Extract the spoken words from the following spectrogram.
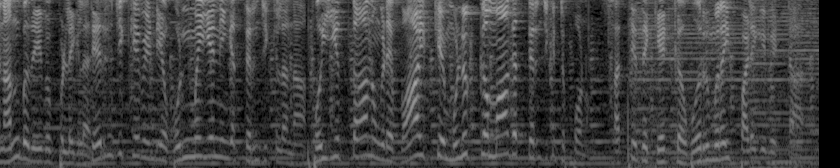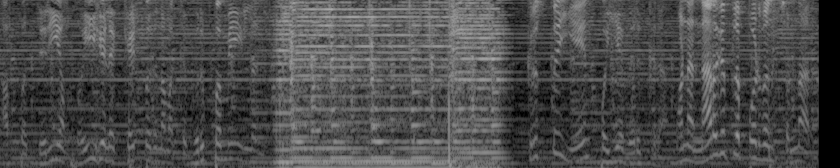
என் அன்பு தெய்வ பிள்ளைகளை தெரிஞ்சிக்க வேண்டிய உண்மையை நீங்க தெரிஞ்சுக்கலனா பொய்யத்தான் உங்களுடைய வாழ்க்கை முழுக்கமாக தெரிஞ்சுக்கிட்டு போனோம் சத்தியத்தை கேட்க ஒரு முறை பழகிவிட்டார் அப்ப தெரியும் பொய்களை கேட்பது நமக்கு விருப்பமே இல்லை. கிறிஸ்து ஏன் பொய்ய வெறுக்கிறார்? உன்னை நரகத்துல போடுவேன் சொன்னாரா?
